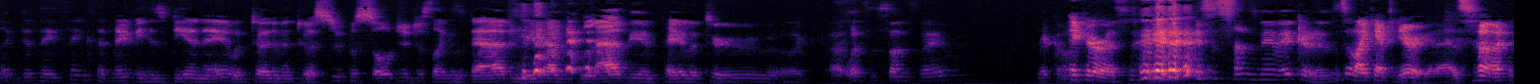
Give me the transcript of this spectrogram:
Like, did they think that maybe his DNA would turn him into a super soldier just like his dad, and we'd have Vlad the Impaler too? Like, uh, what's his son's name? Rickon. Icarus. Is his son's name Icarus? That's what I kept hearing it as. So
